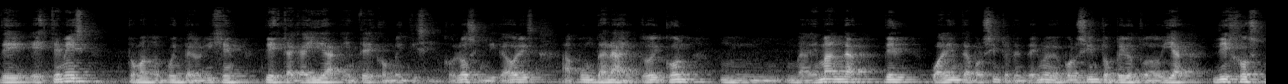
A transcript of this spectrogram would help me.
de este mes tomando en cuenta el origen de esta caída en 3,25. Los indicadores apuntan alto, y con una demanda del 40%, 39%, pero todavía lejos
